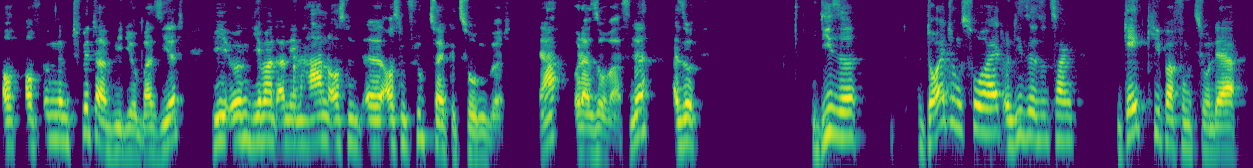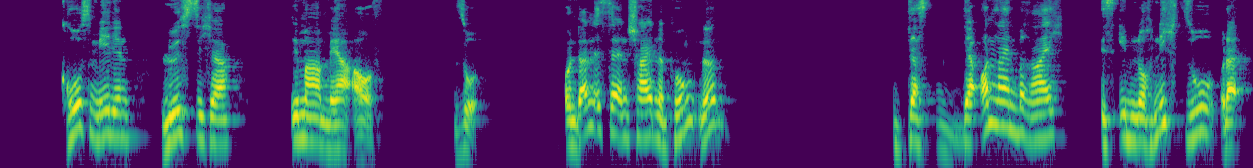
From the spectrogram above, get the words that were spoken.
auf, auf irgendeinem Twitter-Video basiert, wie irgendjemand an den Haaren aus dem, äh, aus dem Flugzeug gezogen wird. Ja, oder sowas. Ne? Also diese Deutungshoheit und diese sozusagen Gatekeeper-Funktion der großen Medien löst sich ja immer mehr auf. So. Und dann ist der entscheidende Punkt, ne? dass der Online-Bereich ist eben noch nicht so oder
